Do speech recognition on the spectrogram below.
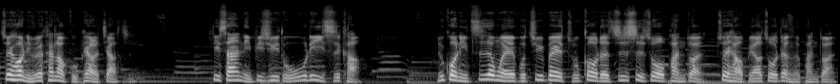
最后你会看到股票的价值。第三，你必须独立思考。如果你自认为不具备足够的知识做判断，最好不要做任何判断。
